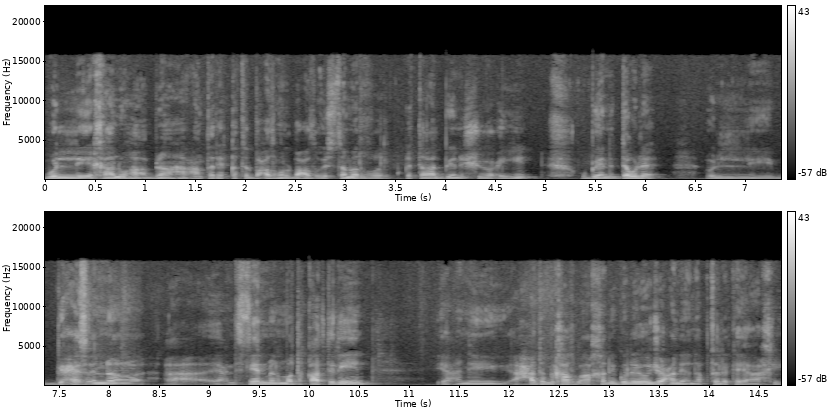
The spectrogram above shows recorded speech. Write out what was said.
واللي خانوها أبنائها عن طريق قتل بعضهم البعض ويستمر القتال بين الشيوعيين وبين الدولة. واللي بحيث إنه آه، يعني اثنين من المتقاتلين يعني أحدهم يخاطب آخر يقول له يوجعني أن أقتلك يا أخي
